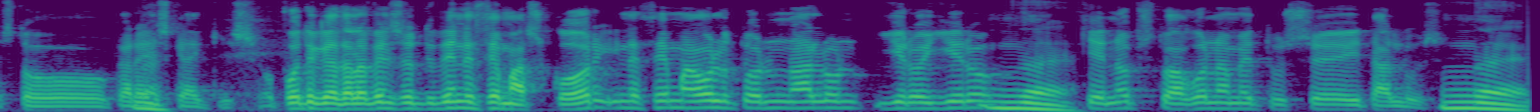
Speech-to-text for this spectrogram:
στο Καραϊσκάκης. Ναι. Οπότε καταλαβαίνεις ότι δεν είναι θέμα σκορ, είναι θέμα όλων των άλλων γύρω-γύρω ναι. και ενώπιση του αγώνα με τους ε, Ιταλούς. Ναι.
